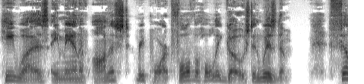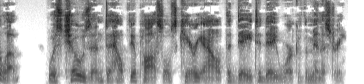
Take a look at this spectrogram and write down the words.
he was a man of honest report, full of the Holy Ghost and wisdom. Philip was chosen to help the apostles carry out the day-to-day work of the ministry.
